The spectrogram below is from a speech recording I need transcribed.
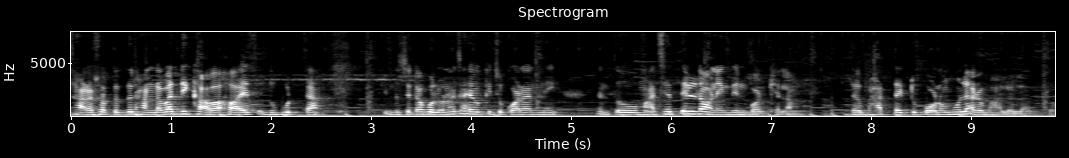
সারা সপ্তাহ তো ঠান্ডা ভাত দিয়ে খাওয়া হয় দুপুরটা। কিন্তু সেটা হলো না যাই হোক কিছু করার নেই। তো মাছের তেলটা অনেক দিন পর খেলাম। তো ভাতটা একটু গরম হলে আরও ভালো লাগতো।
